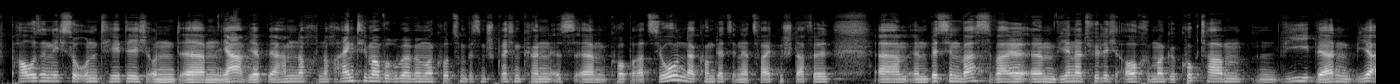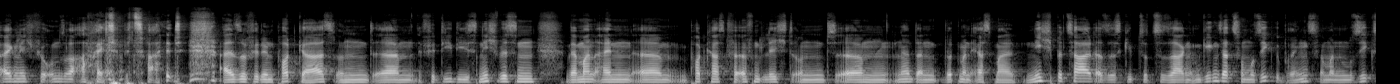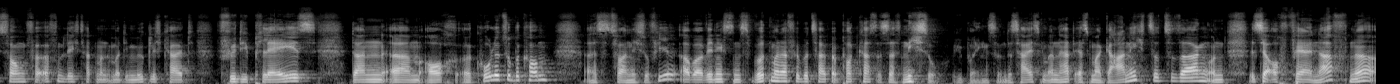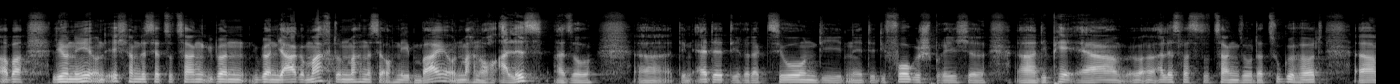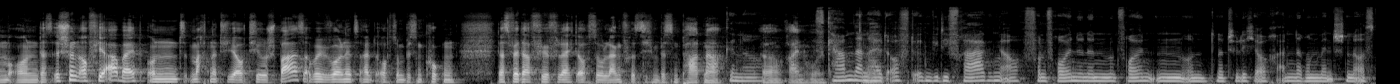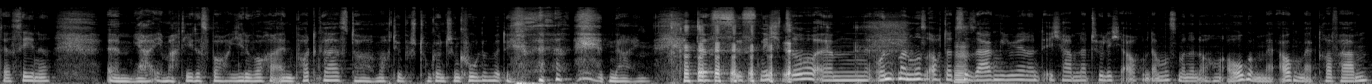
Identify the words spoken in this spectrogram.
Pause nicht so untätig. Und ähm, ja, wir, wir haben noch, noch ein Thema, worüber wir mal kurz ein bisschen sprechen können, ist ähm, Kooperation. Produktion. Da kommt jetzt in der zweiten Staffel ähm, ein bisschen was, weil ähm, wir natürlich auch immer geguckt haben, wie werden wir eigentlich für unsere Arbeit bezahlt, also für den Podcast. Und ähm, für die, die es nicht wissen, wenn man einen ähm, Podcast veröffentlicht und ähm, ne, dann wird man erstmal nicht bezahlt. Also es gibt sozusagen, im Gegensatz zur Musik übrigens, wenn man einen Musiksong veröffentlicht, hat man immer die Möglichkeit für die Plays dann ähm, auch äh, Kohle zu bekommen. Es ist zwar nicht so viel, aber wenigstens wird man dafür bezahlt. Bei Podcast ist das nicht nicht so übrigens. Und das heißt, man hat erstmal gar nichts sozusagen und ist ja auch fair enough, ne? Aber Leonie und ich haben das jetzt sozusagen über ein, über ein Jahr gemacht und machen das ja auch nebenbei und machen auch alles. Also äh, den Edit, die Redaktion, die, ne, die, die Vorgespräche, äh, die PR, äh, alles, was sozusagen so dazugehört. Ähm, und das ist schon auch viel Arbeit und macht natürlich auch Tiere Spaß, aber wir wollen jetzt halt auch so ein bisschen gucken, dass wir dafür vielleicht auch so langfristig ein bisschen Partner genau. äh, reinholen. Es kamen dann ja. halt oft irgendwie die Fragen auch von Freundinnen und Freunden, Freunden und natürlich auch anderen Menschen aus der Szene. Ähm, ja, ihr macht jedes Woche, jede Woche einen Podcast, da macht ihr bestimmt ganz schön Kohle mit. Nein, das ist nicht so. Ähm, und man muss auch dazu sagen, Julian und ich haben natürlich auch, und da muss man dann auch ein Augenmerk, Augenmerk drauf haben,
